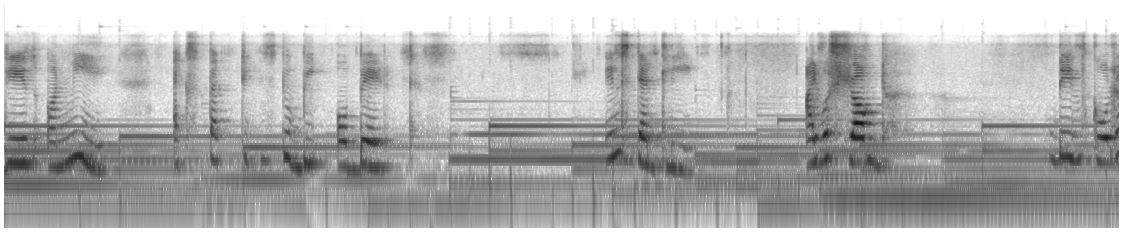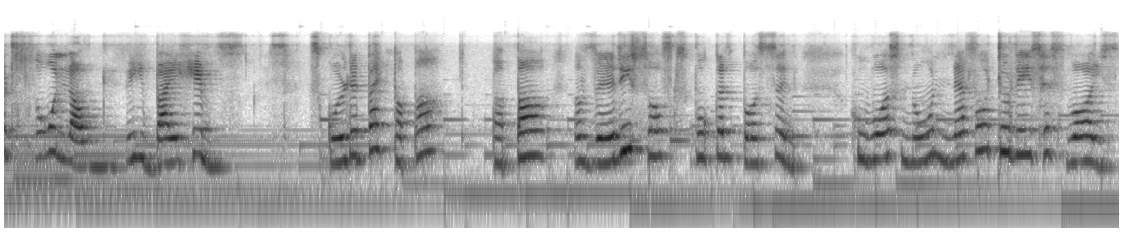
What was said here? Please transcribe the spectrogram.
gaze on me, expecting to be obeyed. Instantly, I was shocked being scolded so loudly by him. Scolded by Papa. Papa, a very soft spoken person who was known never to raise his voice,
